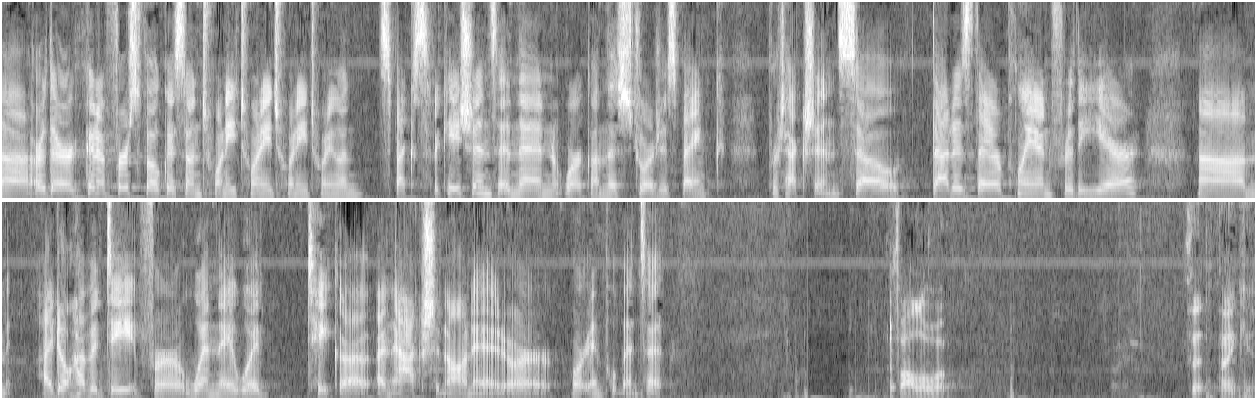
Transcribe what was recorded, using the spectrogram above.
uh, or they're going to first focus on 2020, 2021 specifications and then work on this Georges Bank protection. So that is their plan for the year. Um, I don't have a date for when they would take a, an action on it or, or implement it. Follow up? Th- Thank you.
